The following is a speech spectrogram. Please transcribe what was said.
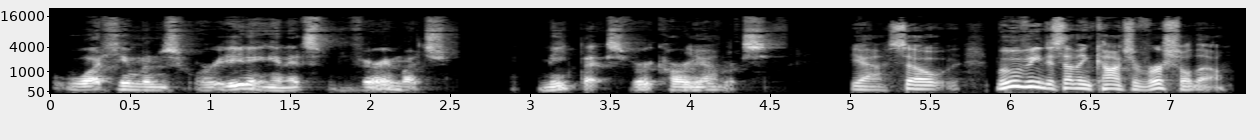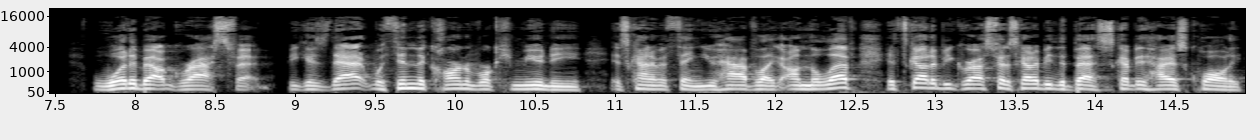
what humans were eating, and it's very much meat based, very carnivorous. Yeah. yeah. So moving to something controversial though, what about grass fed? Because that within the carnivore community is kind of a thing. You have like on the left, it's got to be grass fed. It's got to be the best. It's got to be the highest quality.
